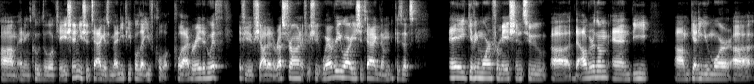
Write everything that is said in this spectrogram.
um, and include the location. You should tag as many people that you've col- collaborated with. If you've shot at a restaurant, if you shoot wherever you are, you should tag them because that's a giving more information to uh, the algorithm and b um, getting you more. Uh,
